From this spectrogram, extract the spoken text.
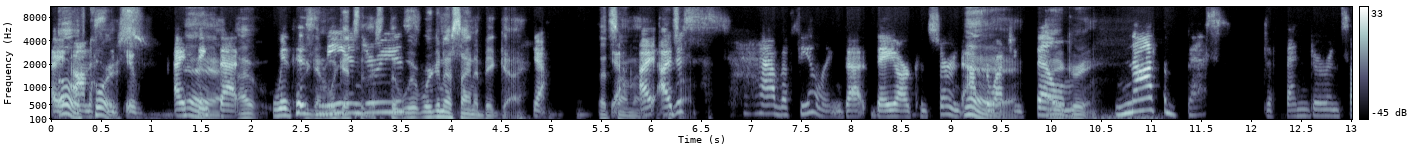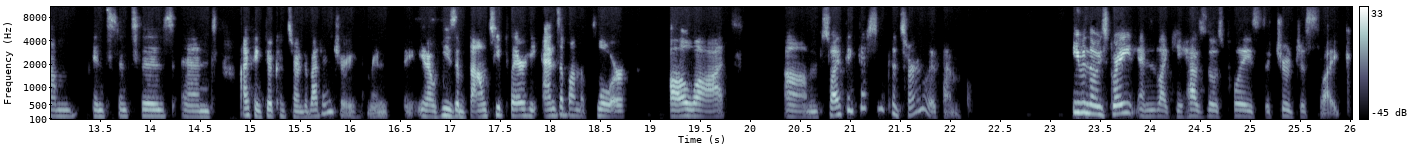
I oh, honestly of course. do. I Yeah, think yeah, that I- with his again, knee we'll to injuries, We're, we're gonna sign a big guy. Yeah. That's yeah, on that. I, I just on. have a feeling that they are concerned Yeah, after watching I film. agree. Not the best defender in some instances, and I think they're concerned about injury. I mean, you know, he's a bouncy player. He ends up on the floor a lot, um, so I think there's some concern with him. Even though he's great and like he has those plays that you're just like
